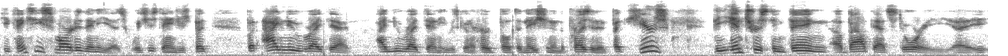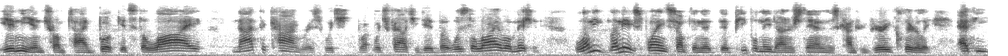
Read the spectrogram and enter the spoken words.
he thinks he's smarter than he is, which is dangerous. But but I knew right then, I knew right then he was going to hurt both the nation and the president. But here's the interesting thing about that story uh, in the In Trump Time book. It's the lie not to Congress, which which Fauci did, but was the lie of omission. Let me let me explain something that, that people need to understand in this country very clearly. At the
